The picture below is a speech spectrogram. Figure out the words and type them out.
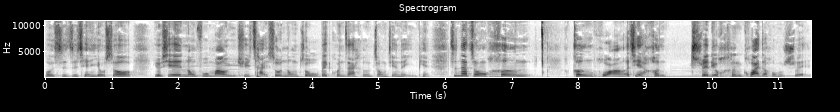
或者是之前有时候有些农夫冒雨去采收农作物被困在河中间的影片，是那种很很黄而且很水流很快的洪水。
